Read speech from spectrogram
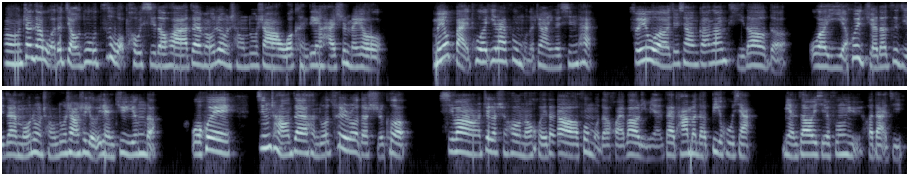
嗯，站在我的角度自我剖析的话，在某种程度上，我肯定还是没有没有摆脱依赖父母的这样一个心态。所以，我就像刚刚提到的，我也会觉得自己在某种程度上是有一点巨婴的。我会经常在很多脆弱的时刻。希望这个时候能回到父母的怀抱里面，在他们的庇护下，免遭一些风雨和打击。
